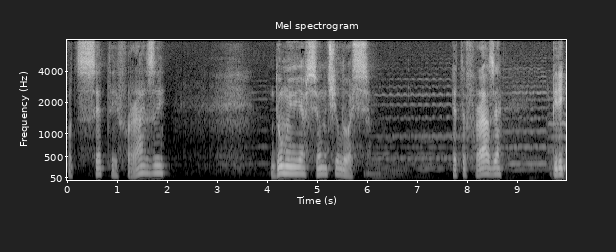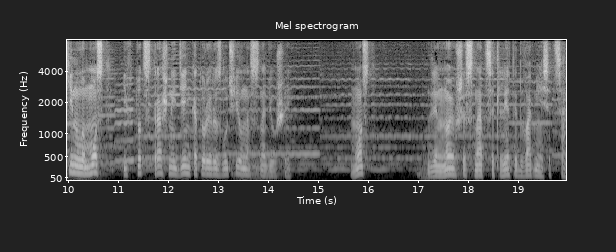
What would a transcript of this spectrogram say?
Вот с этой фразы, думаю я, все началось. Эта фраза перекинула мост и в тот страшный день, который разлучил нас с Надюшей. Мост длиною в 16 лет и два месяца.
